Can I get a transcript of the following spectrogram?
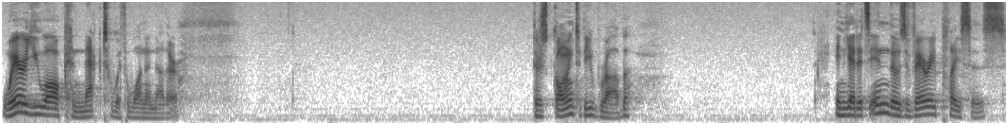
where you all connect with one another. There's going to be rub, and yet it's in those very places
